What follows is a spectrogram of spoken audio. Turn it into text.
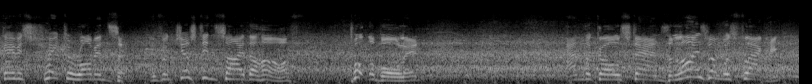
gave it straight to Robinson. If it just inside the half, put the ball in, and the goal stands. The linesman was flagging.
